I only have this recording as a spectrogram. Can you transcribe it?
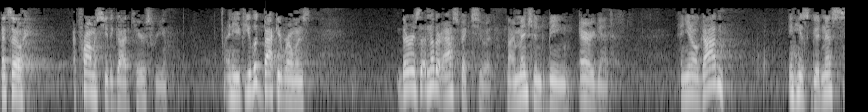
And so, I promise you that God cares for you. And if you look back at Romans, there is another aspect to it. I mentioned being arrogant. And you know, God, in His goodness,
